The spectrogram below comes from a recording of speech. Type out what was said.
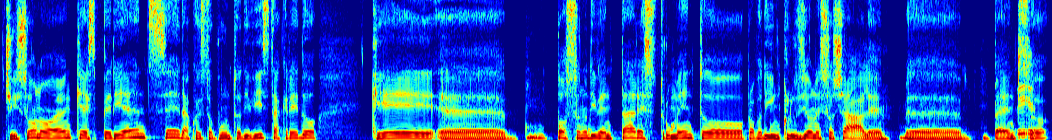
ci sono anche esperienze da questo punto di vista, credo, che eh, possono diventare strumento proprio di inclusione sociale. Eh, penso,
